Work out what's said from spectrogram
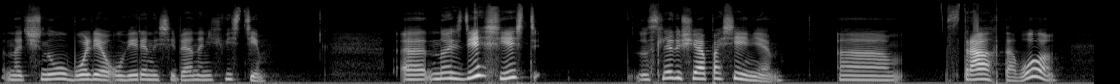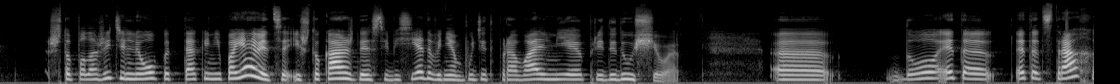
начну более уверенно себя на них вести. Э, но здесь есть следующее опасение. Э, страх того, что положительный опыт так и не появится, и что каждое собеседование будет провальнее предыдущего. Э, но это, этот страх,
